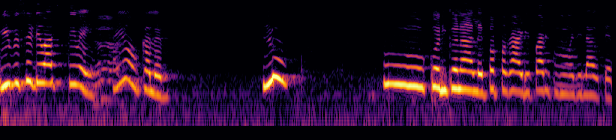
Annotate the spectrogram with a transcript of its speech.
ही बिसिडी वाजती बाई. अयो कलर यू. कोण कोण आले पप्पा गाडी पार्किंगमध्ये लावतात.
